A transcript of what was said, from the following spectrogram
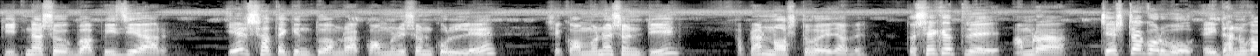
কীটনাশক বা পিজিআর এর সাথে কিন্তু আমরা কম্বিনেশন করলে সেই কম্বিনেশনটি আপনার নষ্ট হয়ে যাবে। তো সেক্ষেত্রে আমরা চেষ্টা করব এই ধানুকা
